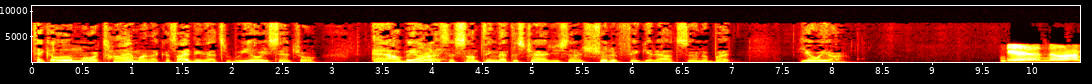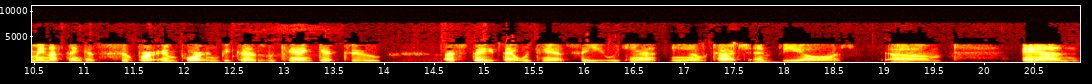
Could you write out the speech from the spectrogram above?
take a little more time on that because I think that's really essential. And I'll be honest, it's something that the Strategy Center should have figured out sooner, but here we are. Yeah, no, I mean, I think it's super important because we can't get to a state that we can't see, we can't, you know, touch and feel. Um, and,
